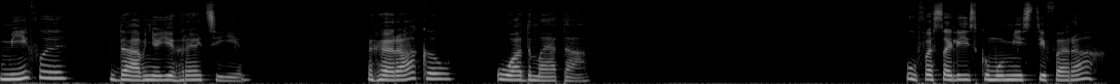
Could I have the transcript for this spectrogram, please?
Міфи давньої Греції. Геракл у Адмета. У фесалійському місті Ферах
